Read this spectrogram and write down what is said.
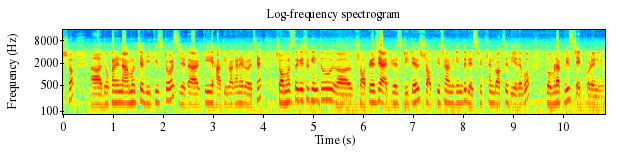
এসো। দোকানের নাম হচ্ছে ভিকি স্টোর্স যেটা আর কি হাতিবাগানে রয়েছে। সমস্ত কিছু কিন্তু শপের যে অ্যাড্রেস ডিটেলস সব কিছু আমি কিন্তু ডেসক্রিপশন বক্সে দিয়ে দেবো। তোমরা প্লিজ চেক করে নিও।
